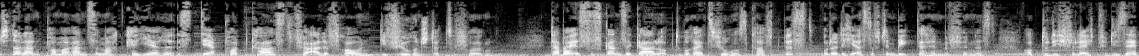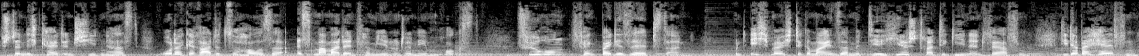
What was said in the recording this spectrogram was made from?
Münchner Land Pomeranze macht Karriere ist der Podcast für alle Frauen, die führen statt zu folgen. Dabei ist es ganz egal, ob du bereits Führungskraft bist oder dich erst auf dem Weg dahin befindest, ob du dich vielleicht für die Selbstständigkeit entschieden hast oder gerade zu Hause als Mama dein Familienunternehmen rockst. Führung fängt bei dir selbst an. Und ich möchte gemeinsam mit dir hier Strategien entwerfen, die dabei helfen,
